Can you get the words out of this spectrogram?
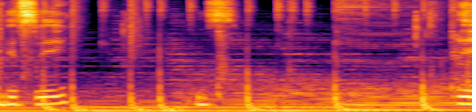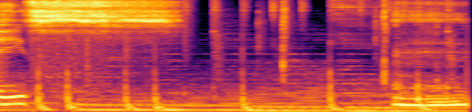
It's ace uh,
